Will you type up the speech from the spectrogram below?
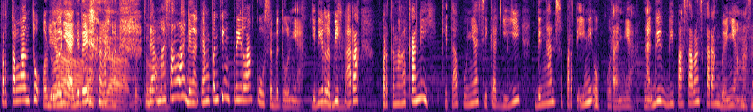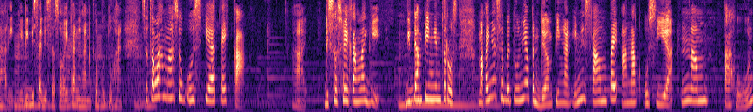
tertelan tuh odolnya gitu ya. Iya, betul. Tidak masalah dengan yang penting perilaku sebetulnya. Jadi Hmm. lebih ke arah perkenalkan nih kita punya sikat gigi dengan seperti ini ukurannya. Nah di, di pasaran sekarang banyak Mas Hmm, Ari. hmm, Jadi bisa hmm, disesuaikan hmm, dengan hmm, kebutuhan. Setelah masuk usia TK, nah, disesuaikan lagi. Hmm. didampingin terus. Makanya sebetulnya pendampingan ini sampai anak usia 6 tahun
